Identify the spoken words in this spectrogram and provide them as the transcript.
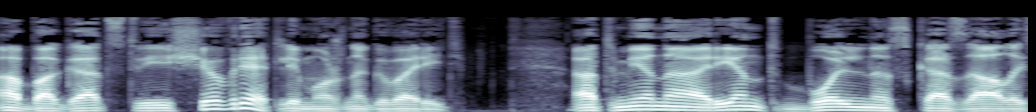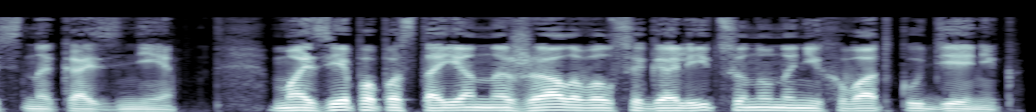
о богатстве еще вряд ли можно говорить. Отмена аренд больно сказалась на казне. Мазепа постоянно жаловался Голицыну на нехватку денег.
